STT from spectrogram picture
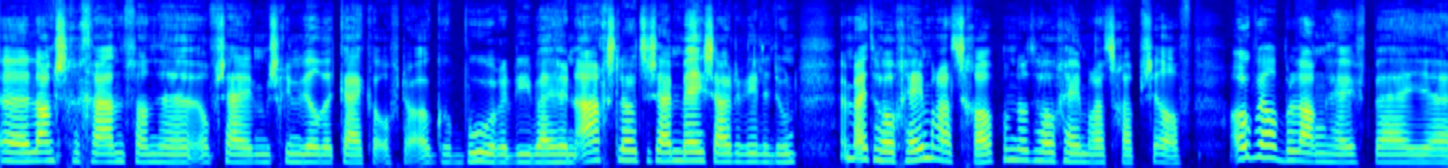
uh, langs gegaan van uh, of zij misschien wilden kijken of er ook boeren die bij hun aangesloten zijn mee zouden willen doen. En bij het Hoogheemraadschap, omdat het Hoogheemraadschap zelf ook wel belang heeft bij uh,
